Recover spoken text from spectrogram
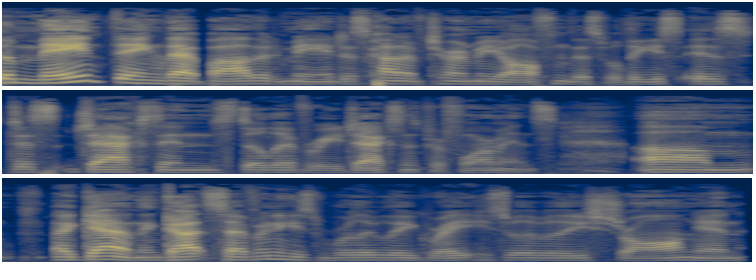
the main thing that bothered me and just kind of turned me off from this release is just Jackson's delivery, Jackson's performance. Um, again, in GOT7, he's really really great. He's really really strong and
